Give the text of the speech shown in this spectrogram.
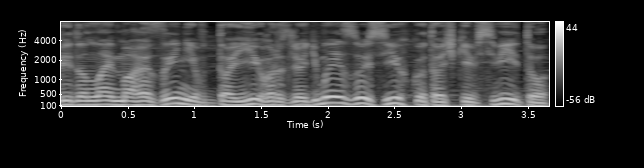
від онлайн-магазинів до ігор з людьми з усіх куточків світу.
